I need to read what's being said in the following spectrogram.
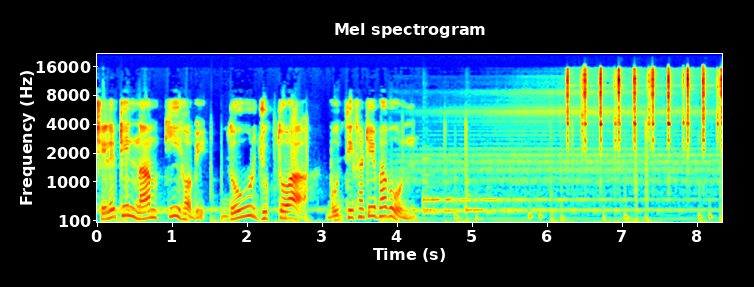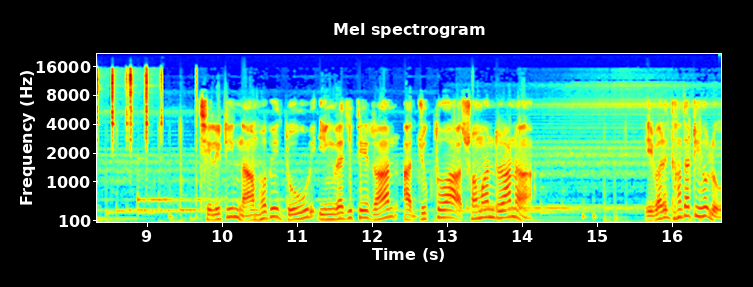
ছেলেটির নাম কি হবে? দৌড় যুক্ত আ, বুদ্ধি খাটিয়ে ভাবুন। ছেলেটির নাম হবে দৌড়, ইংরাজিতে রান, আর যুক্ত আ, সমান রানা। এবারে ধাঁধাটি হলো,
